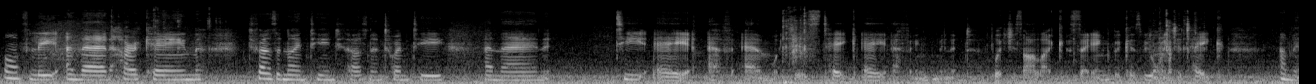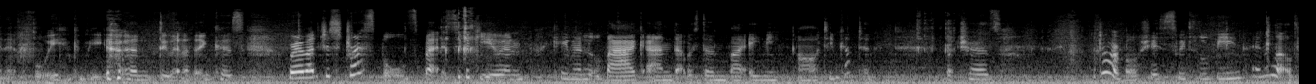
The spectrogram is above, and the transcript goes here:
Bournemouth Elite, and then Hurricane 2019, 2020, and then TAFM, which is take a effing minute, which is our like saying because we wanted to take a minute before we compete and do anything because we're a bunch of stress balls. But it's super cute and came in a little bag and that was done by Amy our team captain. Which was adorable. She's the sweetest little bean in the world.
